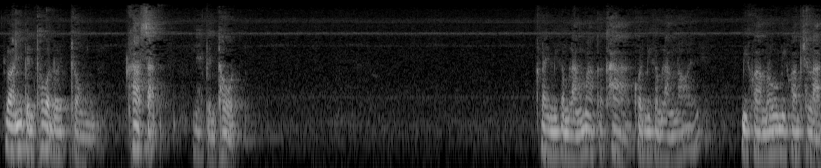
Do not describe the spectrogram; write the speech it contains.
เพราะอันนี้เป็นโทษโดยตรงฆ่าสัตว์เนี่ยเป็นโทษ ใครมีกำลังมากก็ฆ่า คนมีกำลังน้อย มีความรู้มีความฉลาด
